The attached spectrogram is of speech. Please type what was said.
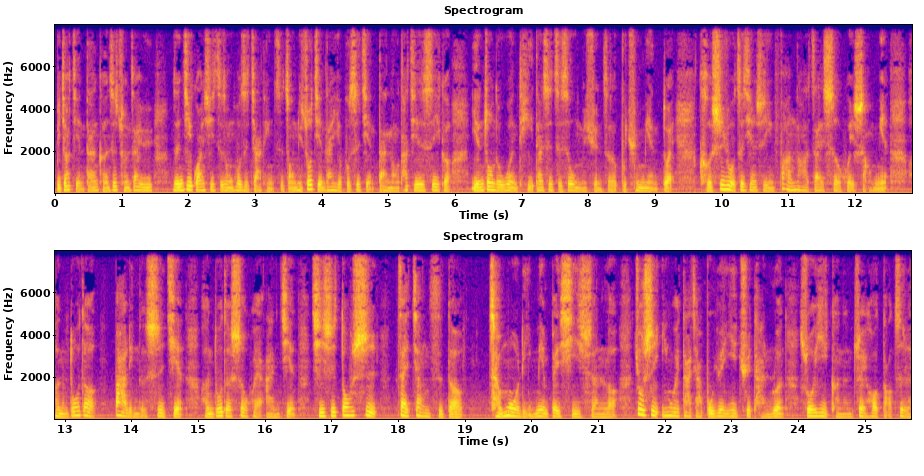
比较简单，可能是存在于人际关系之中，或是家庭之中。你说简单也不是简单哦，它其实是一个严重的问题，但是只是我们选择不去面对。可是如果这件事情放大在社会上面，很多的。霸凌的事件，很多的社会案件，其实都是在这样子的沉默里面被牺牲了。就是因为大家不愿意去谈论，所以可能最后导致了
